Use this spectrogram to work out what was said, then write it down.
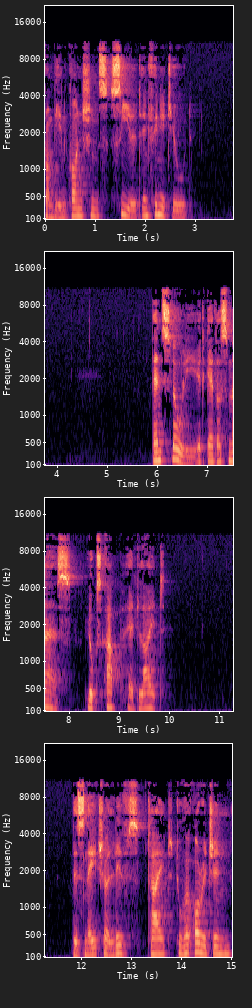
from the inconscience sealed infinitude. Then slowly it gathers mass, looks up at light. This nature lives tied to her origin,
